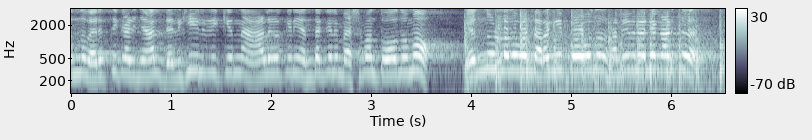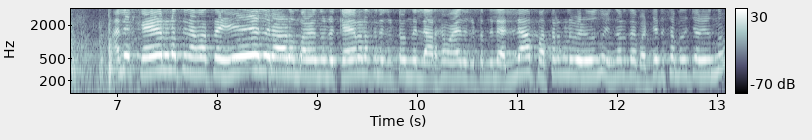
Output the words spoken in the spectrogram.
എന്ന് വരുത്തി കഴിഞ്ഞാൽ ഡൽഹിയിലിരിക്കുന്ന ആളുകൾക്ക് ഇനി എന്തെങ്കിലും വിഷമം തോന്നുമോ എന്നുള്ളത് കൊണ്ട് ഇറങ്ങിപ്പോകുന്ന സമീപനമല്ലേ കാണിച്ചത്? അല്ലെ കേരളത്തിനകത്ത് ഏതൊരാളും പറയുന്നുണ്ട് കേരളത്തിന് കിട്ടുന്നില്ല അർഹമായത് കിട്ടുന്നില്ല എല്ലാ പത്രങ്ങളും എഴുതുന്നു ഇന്നത്തെ ബഡ്ജറ്റ് സംബന്ധിച്ച് എഴുതുന്നു.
